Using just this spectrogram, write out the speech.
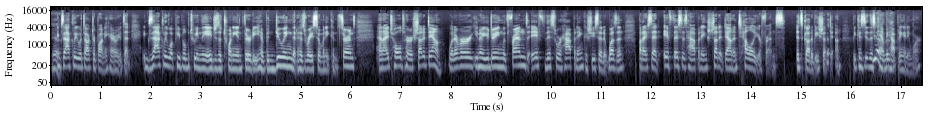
yeah. exactly what Dr. Bonnie Henry had said, exactly what people between the ages of 20 and 30 have been doing that has raised so many concerns. And I told her, shut it down. Whatever, you know, you're doing with friends, if this were happening, because she said it wasn't, but I said, if this is happening, shut it down and tell all your friends. It's got to be shut down because this yeah, can't be happening anymore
